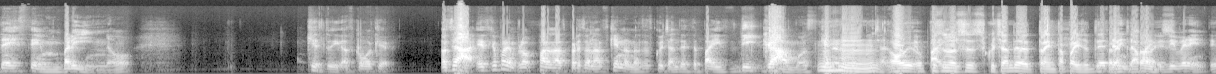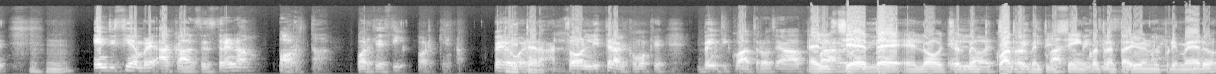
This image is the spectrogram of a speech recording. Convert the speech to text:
decembrino. Que tú digas como que. O sea, es que por ejemplo, para las personas que no nos escuchan de este país, digamos que no nos escuchan de Obvio, este pues país, nos escuchan de 30 países de diferentes. 30 países diferentes. Ujú. En diciembre acá se estrena Porta. Porque sí, porque no. Pero Literal. bueno, son literal como que 24, o sea, El para recibir 7, el 8, el, 8, 24, el 25, el 31, el primero.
